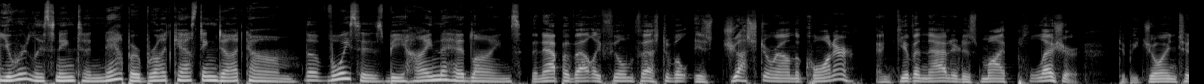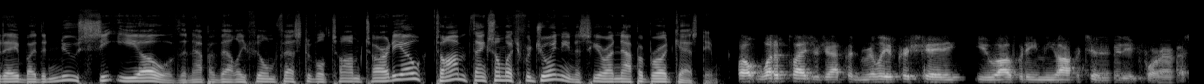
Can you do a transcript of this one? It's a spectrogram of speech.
You're listening to NapaBroadcasting.com, the voices behind the headlines. The Napa Valley Film Festival is just around the corner, and given that, it is my pleasure to be joined today by the new CEO of the Napa Valley Film Festival, Tom Tardio. Tom, thanks so much for joining us here on Napa Broadcasting. Well, what a pleasure, Jeff, and really appreciate you opening the opportunity for us.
